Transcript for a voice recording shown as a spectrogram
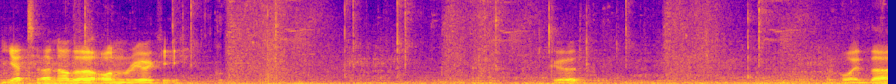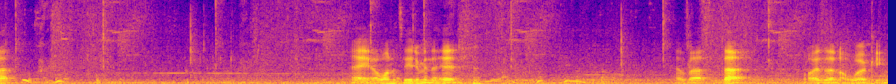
yet another Onryoki. Good. Avoid that. Hey, I wanted to hit him in the head. How about that? Why is that not working?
